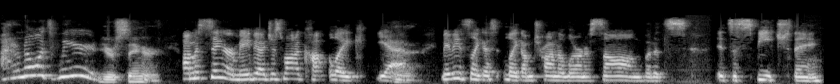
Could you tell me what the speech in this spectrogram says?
I don't know. It's weird. You're a singer. I'm a singer. Maybe I just want to, co- like, yeah. Yeah. Maybe it's like a like I'm trying to learn a song, but it's it's a speech thing.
